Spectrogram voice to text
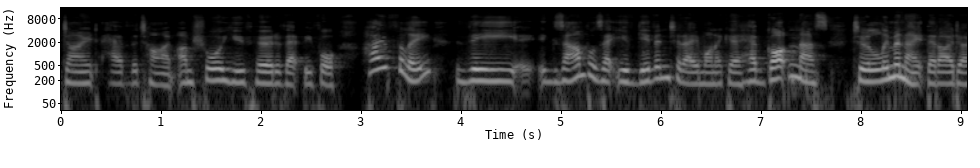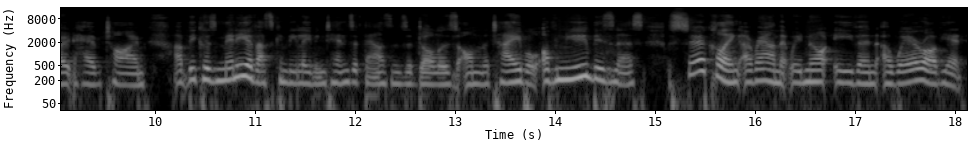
don't have the time. I'm sure you've heard of that before. Hopefully, the examples that you've given today, Monica, have gotten us to eliminate that I don't have time uh, because many of us can be leaving tens of thousands of dollars on the table of new business circling around that we're not even aware of yet.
